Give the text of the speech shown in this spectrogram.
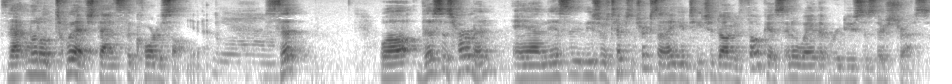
So that little twitch, that's the cortisol. Yeah. yeah. Sit. Well, this is Herman, and this, these are tips and tricks on how you can teach a dog to focus in a way that reduces their stress.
